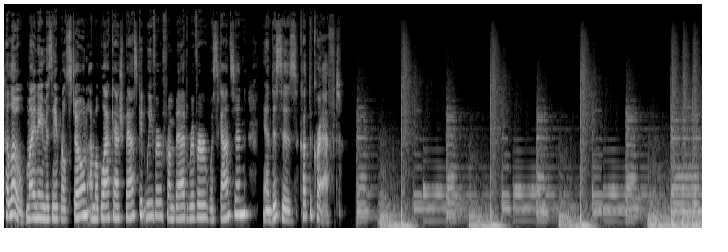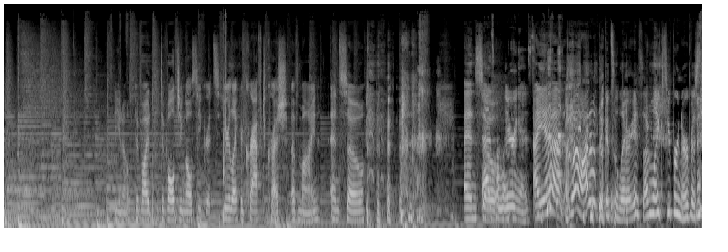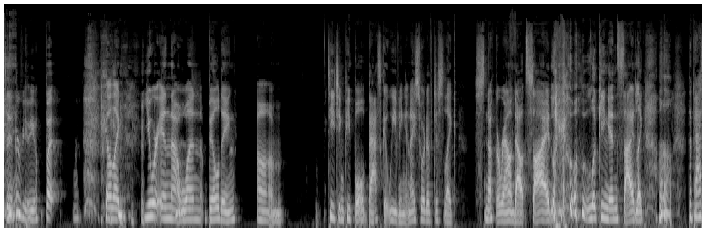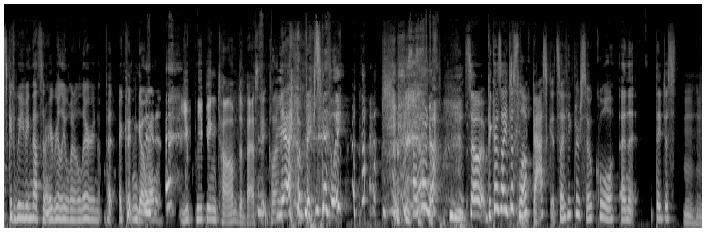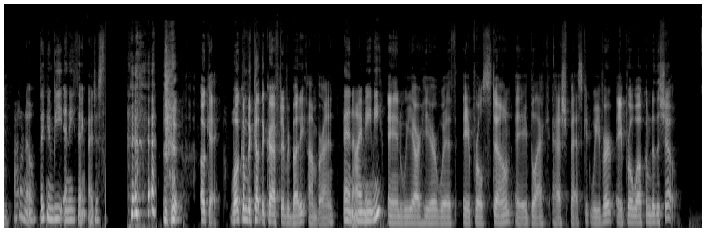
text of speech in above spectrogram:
Hello, my name is April Stone. I'm a black ash basket weaver from Bad River, Wisconsin, and this is Cut the Craft. you know, divul- divulging all secrets. You're like a craft crush of mine, and so, and so That's hilarious. I yeah. Well, I don't think it's hilarious. I'm like super nervous to interview you, but so like you were in that one building, um, teaching people basket weaving, and I sort of just like snuck around outside, like looking inside, like, oh, the basket weaving, that's what I really want to learn. But I couldn't go in. And, You peeping Tom the basket class? yeah, basically. I don't know. So, because I just love baskets, I think they're so cool. And it, they just, hmm I don't know, they can be anything. I just, okay. Welcome to Cut the Craft, everybody. I'm Brian, and I'm Amy. and we are here with April Stone, a black ash basket weaver. April, welcome to the show.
